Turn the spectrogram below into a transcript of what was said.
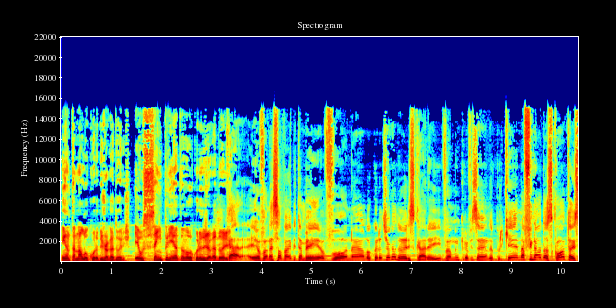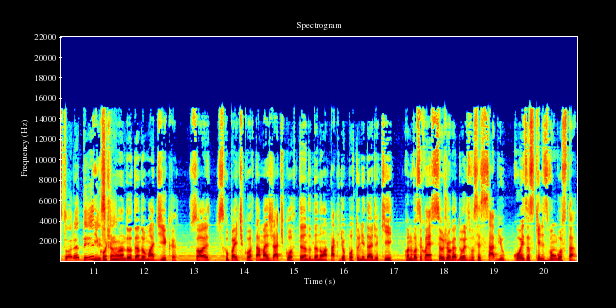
entra na loucura dos jogadores? Eu sempre entro na loucura dos jogadores. Cara, eu vou nessa vibe também. Eu vou na loucura dos jogadores, cara. E vamos improvisando. Porque, na final das contas, a história é deles, E continuando dando uma dica, só desculpa aí te cortar, mas já te cortando, dando um ataque de oportunidade aqui. Quando você conhece seus jogadores, você sabe o- coisas que eles vão gostar.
